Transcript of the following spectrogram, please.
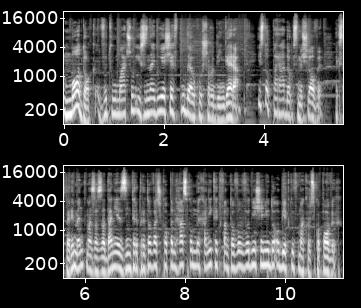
Modok wytłumaczył, iż znajduje się w pudełku Schrödingera. Jest to paradoks myślowy. Eksperyment ma za zadanie zinterpretować kopenhaską mechanikę kwantową w odniesieniu do obiektów makroskopowych.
